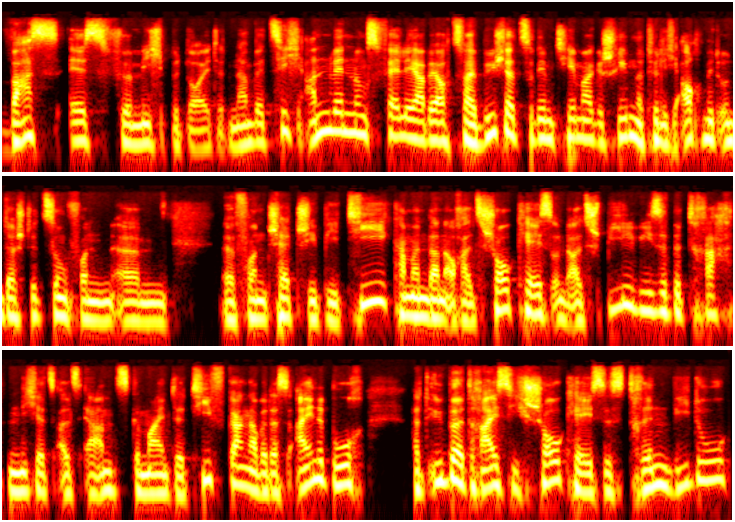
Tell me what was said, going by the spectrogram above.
was es für mich bedeutet. Und dann haben wir zig Anwendungsfälle. Ich habe ja auch zwei Bücher zu dem Thema geschrieben, natürlich auch mit Unterstützung von, ähm, äh, von ChatGPT. Kann man dann auch als Showcase und als Spielwiese betrachten, nicht jetzt als ernst gemeinte Tiefgang. Aber das eine Buch hat über 30 Showcases drin, wie du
